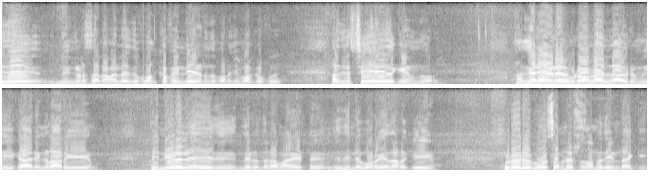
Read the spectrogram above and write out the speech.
ഇത് നിങ്ങളുടെ സ്ഥലമല്ല ഇത് വക്കഫിന്റെ ആണെന്ന് പറഞ്ഞ് വക്കഫ് അതിന് സ്റ്റേ ചെയ്തൊക്കെയാണെന്ന് പറഞ്ഞു. അങ്ങനെയാണ് ഇവിടെയുള്ള എല്ലാവരും ഈ കാര്യങ്ങൾ അറിയുകയും പിന്നീട് നിരന്തരമായിട്ട് ഇതിന്റെ പുറകെ നടക്കുകയും ഇവിടെ ഒരു ഭൂസംരക്ഷണ സമിതി ഉണ്ടാക്കി.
